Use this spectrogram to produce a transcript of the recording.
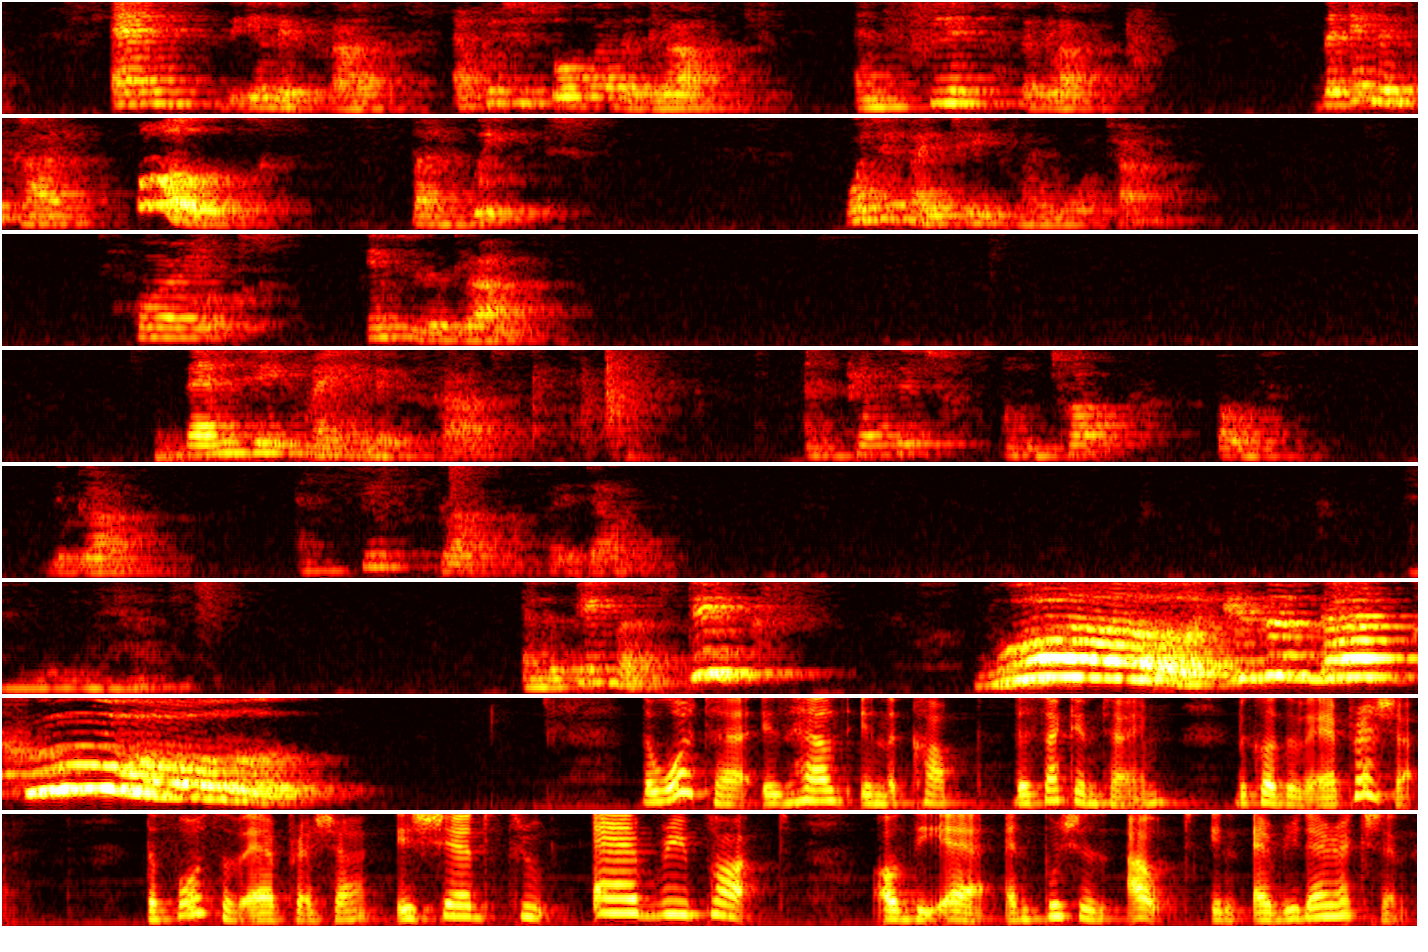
and the index card and put it over the glass and flip the glass. The index card falls, but wait. What if I take my water, pour it into the glass, then take my index card press it on top of the glass and flip the glass upside down and move my hand. And the paper sticks. Whoa, isn't that cool? The water is held in the cup the second time because of air pressure. The force of air pressure is shared through every part of the air and pushes out in every direction.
